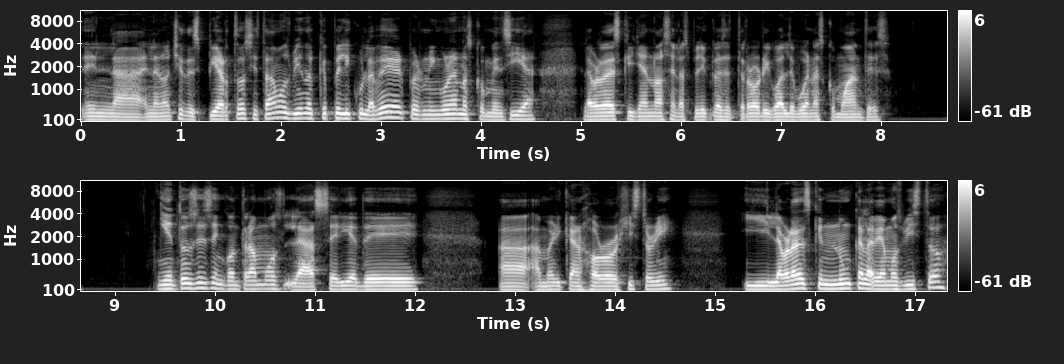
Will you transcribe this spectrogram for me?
en la, en la noche despiertos y estábamos viendo qué película ver, pero ninguna nos convencía. La verdad es que ya no hacen las películas de terror igual de buenas como antes. Y entonces encontramos la serie de ah, American Horror History. Y la verdad es que nunca la habíamos visto.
